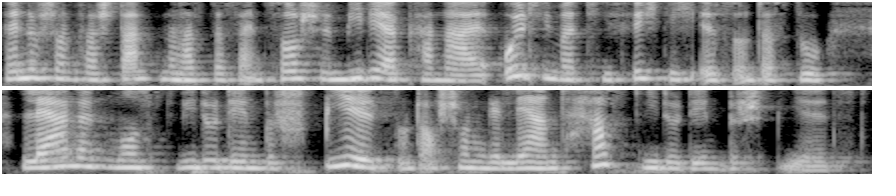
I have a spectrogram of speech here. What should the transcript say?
wenn du schon verstanden hast, dass ein Social-Media-Kanal ultimativ wichtig ist und dass du lernen musst, wie du den bespielst und auch schon gelernt hast, wie du den bespielst,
